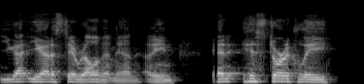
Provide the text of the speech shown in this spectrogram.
You got you got to stay relevant, man. I mean, and historically,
